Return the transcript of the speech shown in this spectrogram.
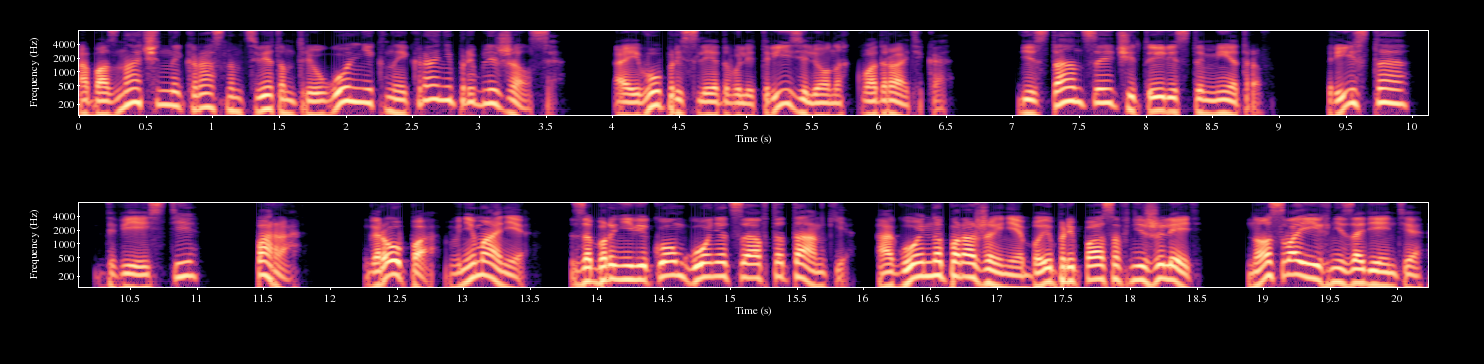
Обозначенный красным цветом треугольник на экране приближался, а его преследовали три зеленых квадратика. Дистанция 400 метров. 300, 200. Пора. Группа, внимание! За броневиком гонятся автотанки. Огонь на поражение, боеприпасов не жалеть. Но своих не заденьте.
